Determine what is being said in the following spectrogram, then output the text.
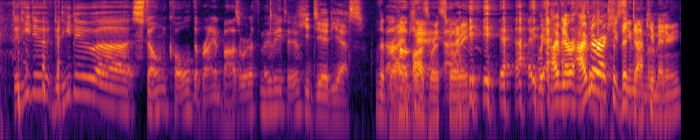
did he do did he do uh, stone cold the brian bosworth movie too He did, yes. the Brian Okay. Bosworth story, yeah, Which yeah. I've never, I've never actually the seen that movie. documentary.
